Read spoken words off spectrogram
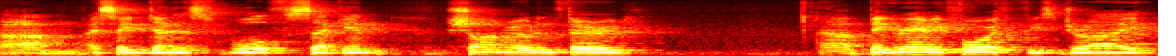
Um, I say Dennis Wolf second, Sean Rhoden third, uh, Big Ramy fourth if he's dry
